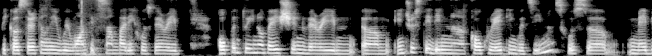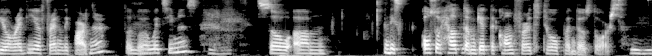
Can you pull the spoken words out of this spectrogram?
because certainly we wanted somebody who's very open to innovation, very um, interested in uh, co-creating with Siemens, who's uh, maybe already a friendly partner for, uh, mm-hmm. with Siemens. Mm-hmm. So um, this also helped them get the comfort to open those doors. Mm-hmm.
